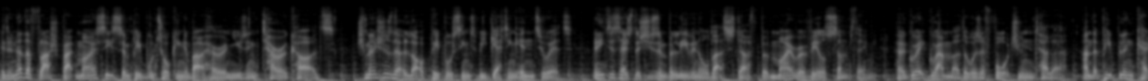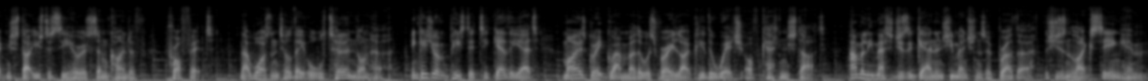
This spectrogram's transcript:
In another flashback, Maya sees some people talking about her and using tarot cards. She mentions that a lot of people seem to be getting into it. Anita says that she doesn't believe in all that stuff, but Maya reveals something. Her great grandmother was a fortune teller, and that people in Kettenstadt used to see her as some kind of prophet. That was until they all turned on her. In case you haven't pieced it together yet, Maya's great grandmother was very likely the witch of Kettenstadt. Amelie messages again and she mentions her brother, that she doesn't like seeing him,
